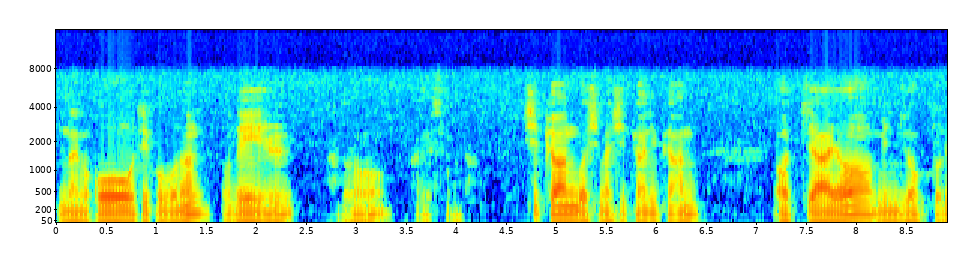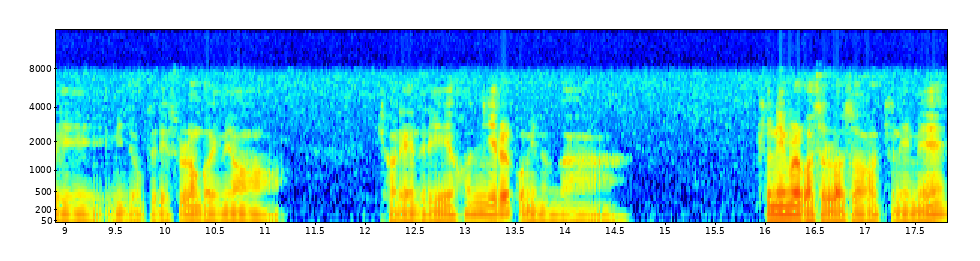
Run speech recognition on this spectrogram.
그 다음에 그 뒷부분은 또 내일 하도록 하겠습니다. 시편 보시면 시편 2편 어찌하여 민족들이 민족들이 술렁거리며 결애들이 헛일을 꾸미는가 주님을 거슬러서 주님의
